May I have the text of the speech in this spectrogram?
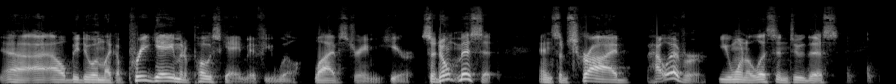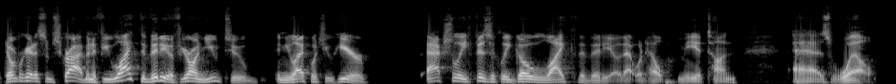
uh, I'll be doing like a pregame and a postgame, if you will, live stream here. So don't miss it and subscribe however you want to listen to this. Don't forget to subscribe. And if you like the video, if you're on YouTube and you like what you hear, actually physically go like the video. That would help me a ton as well.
